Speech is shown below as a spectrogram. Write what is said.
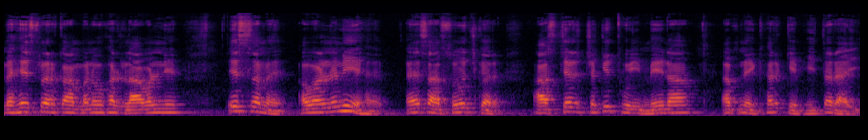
महेश्वर का मनोहर लावण्य इस समय अवर्णनीय है। ऐसा सोचकर आश्चर्यचकित हुई मेना अपने घर के भीतर आई।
